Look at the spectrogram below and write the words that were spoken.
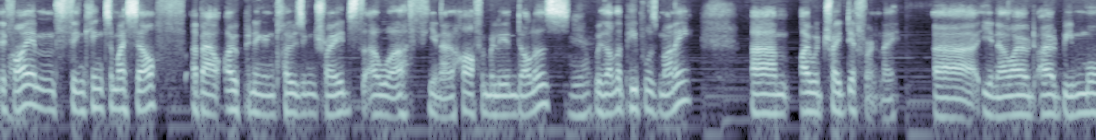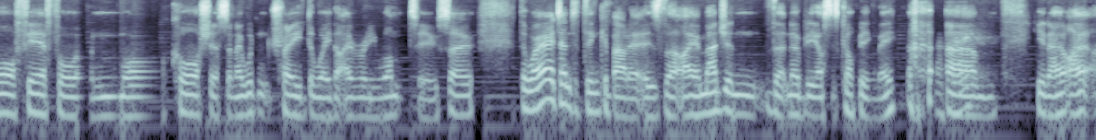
If wow. I am thinking to myself about opening and closing trades that are worth, you know, half a million dollars yeah. with other people's money, um, I would trade differently. Uh, you know, I would, I would be more fearful and more cautious and I wouldn't trade the way that I really want to. So the way I tend to think about it is that I imagine that nobody else is copying me. Okay. um, you know, I,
